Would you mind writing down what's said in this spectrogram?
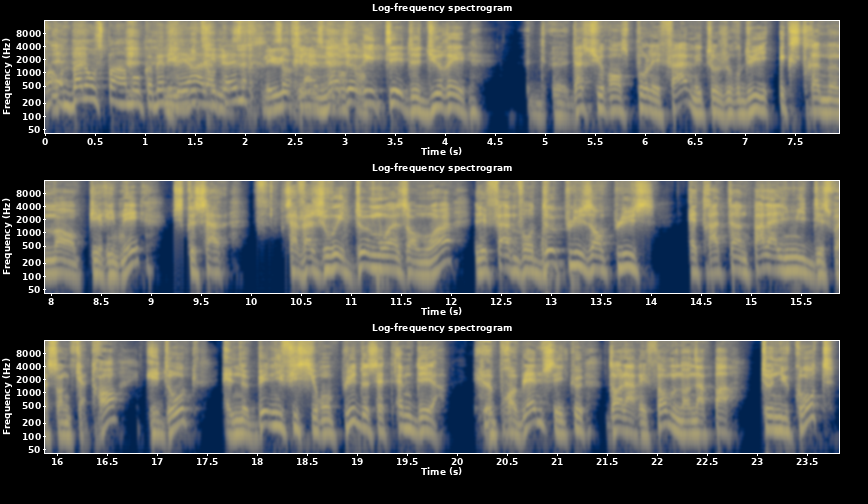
On ne balance pas un mot comme MDA à l'antenne. La majorité de durée d'assurance pour les femmes est aujourd'hui extrêmement périmée, puisque ça, ça va jouer de moins en moins. Les femmes vont de plus en plus être atteintes par la limite des 64 ans, et donc elles ne bénéficieront plus de cette MDA. Et le problème, c'est que dans la réforme, on n'en a pas tenu compte,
